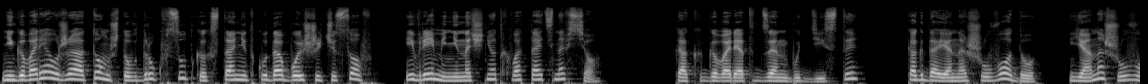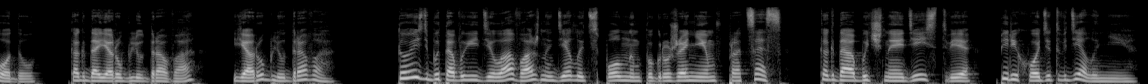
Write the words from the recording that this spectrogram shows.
Не говоря уже о том, что вдруг в сутках станет куда больше часов, и времени начнет хватать на все. Как говорят дзен-буддисты, когда я ношу воду, я ношу воду, когда я рублю дрова, я рублю дрова. То есть бытовые дела важно делать с полным погружением в процесс, когда обычное действие переходит в делание.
